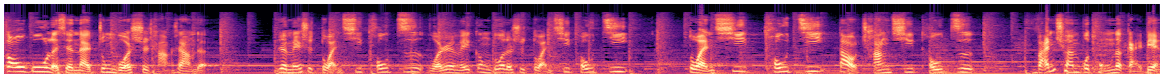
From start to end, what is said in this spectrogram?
高估了现在中国市场上的，认为是短期投资，我认为更多的是短期投机，短期投机到长期投资，完全不同的改变。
